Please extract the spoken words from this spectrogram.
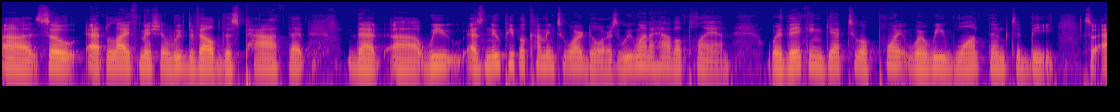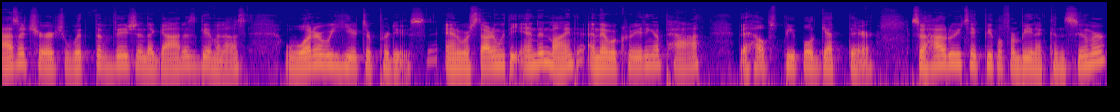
Uh, so at Life Mission, we've developed this path that that uh, we, as new people coming to our doors, we want to have a plan where they can get to a point where we want them to be. So as a church, with the vision that God has given us, what are we here to produce? And we're starting with the end in mind, and then we're creating a path that helps people get there. So how do we take people from being a consumer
